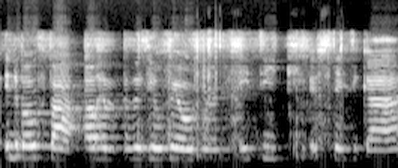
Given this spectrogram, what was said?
In de bovenbouw hebben we het heel veel over ethiek, esthetica,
